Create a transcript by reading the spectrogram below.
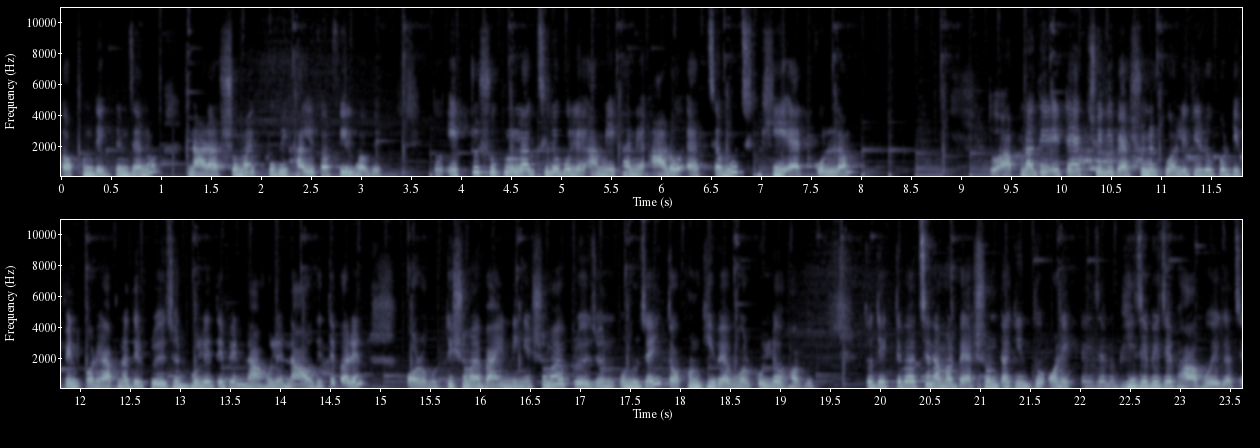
তখন দেখবেন যেন নাড়ার সময় খুবই হালকা ফিল হবে। তো একটু শুকনো লাগছিল বলে আমি এখানে আরও এক চামচ ঘি অ্যাড করলাম। তো আপনাদের এটা অ্যাকচুয়ালি বেসনের কোয়ালিটির ওপর ডিপেন্ড করে। আপনাদের প্রয়োজন হলে দেবেন, না হলে নাও দিতে পারেন। পরবর্তী সময় বাইন্ডিংয়ের সময় প্রয়োজন অনুযায়ী তখন ঘি ব্যবহার করলেও হবে। তো দেখতে পাচ্ছেন আমার বেসনটা কিন্তু অনেকটাই যেন ভিজে ভিজে ভাব হয়ে গেছে,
